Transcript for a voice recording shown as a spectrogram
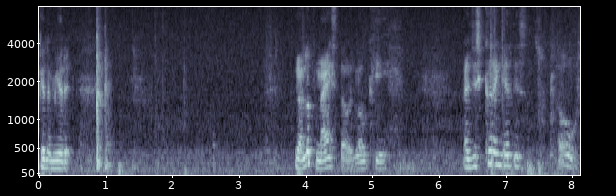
Gonna mute it. Yeah, look nice though, low key. I just couldn't get this close.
